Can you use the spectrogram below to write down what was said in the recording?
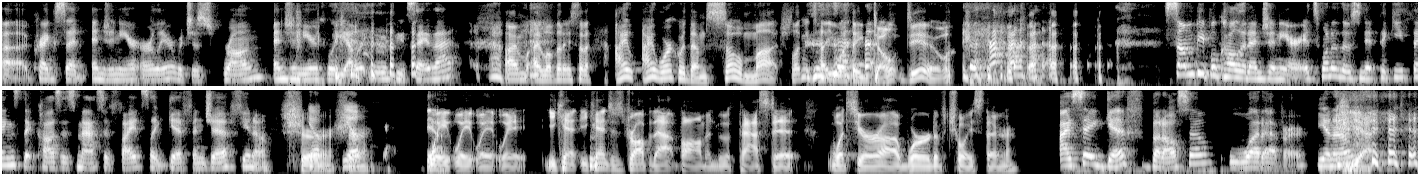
Uh, Craig said engineer earlier, which is wrong. Engineers will yell at you if you say that. I'm, I love that I said that. I, I work with them so much. Let me tell you what they don't do. Some people call it engineer. It's one of those nitpicky things that causes massive fights like GIF and GIF, you know. Sure, Yep, sure. yep. Yeah. Wait, wait, wait, wait. You can't you can't just drop that bomb and move past it. What's your uh, word of choice there? I say GIF, but also whatever, you know? Yeah.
